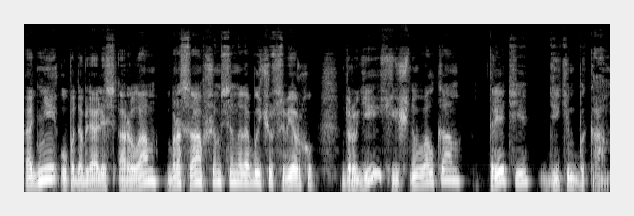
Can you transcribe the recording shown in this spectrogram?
Одни уподоблялись орлам, бросавшимся на добычу сверху, другие — хищным волкам, третьи — диким быкам.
